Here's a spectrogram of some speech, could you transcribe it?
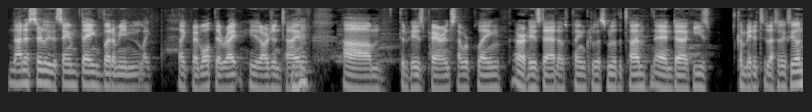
not necessarily the same thing, but I mean, like like Bebote, right? He's Argentine. Mm-hmm. Um, through his parents that were playing, or his dad was playing Cruz Azul at the time, and uh, he's committed to La Selección.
